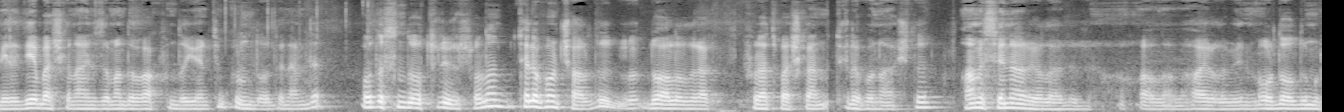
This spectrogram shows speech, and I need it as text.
belediye başkanı aynı zamanda vakfında yönetim kurulunda o dönemde odasında oturuyoruz falan. Telefon çaldı. Doğal olarak Fırat Başkan telefonu açtı. Ahmet seni arıyorlar dedi. Allah Allah hayrola benim orada olduğumu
